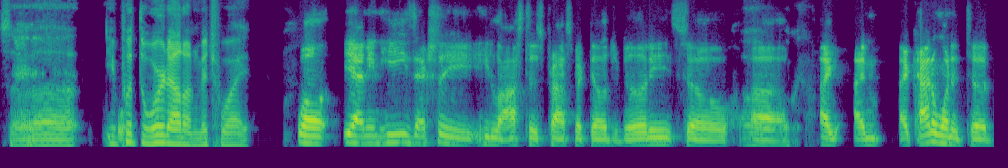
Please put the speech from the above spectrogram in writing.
So uh, you put the word out on Mitch White. Well, yeah, I mean he's actually he lost his prospect eligibility, so oh, uh, okay. I I'm I kind of wanted to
